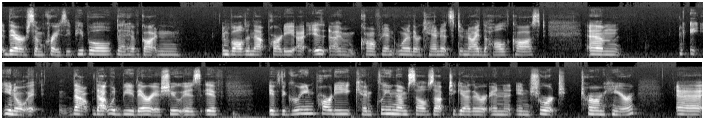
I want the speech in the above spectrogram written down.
there are some crazy people that have gotten involved in that party. I, I'm confident one of their candidates denied the Holocaust. Um, you know it, that that would be their issue is if if the Green Party can clean themselves up together in in short term here, uh,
